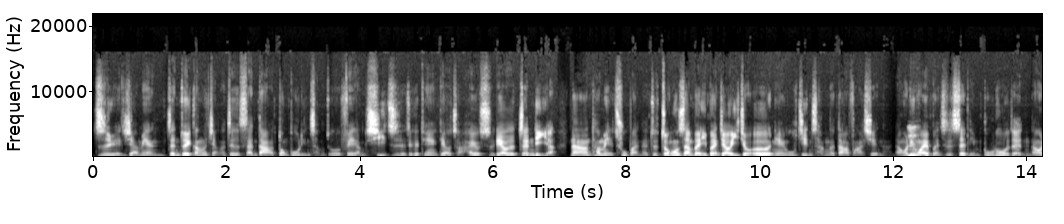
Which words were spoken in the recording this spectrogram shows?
资源下面，针对刚刚讲的这个三大东部林场做非常细致的这个田野调查，还有史料的整理啊。那他们也出版了，就总共三本，一本叫《一九二二年无尽长的大发现》啊，然后另外一本是《森林部落人》，然后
